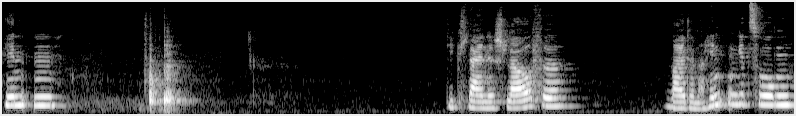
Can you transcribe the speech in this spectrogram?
hinten die kleine Schlaufe weiter nach hinten gezogen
